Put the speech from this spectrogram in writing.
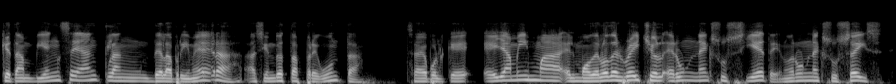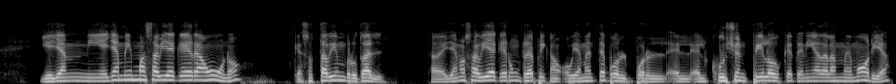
que también se anclan de la primera haciendo estas preguntas. ¿Sabe? Porque ella misma, el modelo de Rachel era un Nexus 7, no era un Nexus 6. Y ella ni ella misma sabía que era uno, que eso está bien brutal. ¿Sabe? Ella no sabía que era un réplica, obviamente por, el- el cushion pillow que tenía de las memorias,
